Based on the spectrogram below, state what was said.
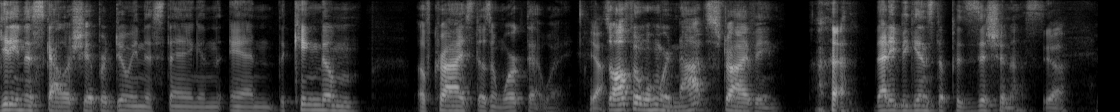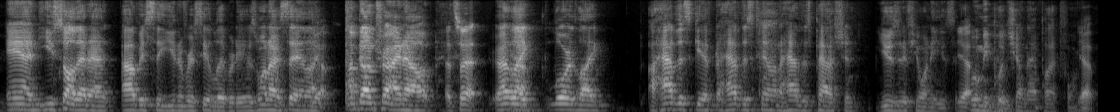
getting this scholarship or doing this thing, and and the kingdom of Christ doesn't work that way. Yeah. It's often when we're not striving that He begins to position us. Yeah. And you saw that at obviously University of Liberty. It was when I was saying like, Yeah. I'm done trying out. That's it. Right? Like, Lord, like, I have this gift, I have this talent, I have this passion. Use it if you want to use it. Yep. Boom, He puts you on that platform. Yep.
